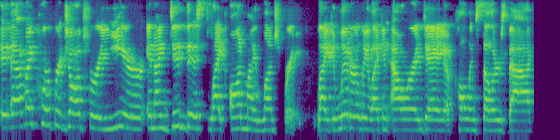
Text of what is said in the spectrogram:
at my corporate job for a year. And I did this like on my lunch break, like literally like an hour a day of calling sellers back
